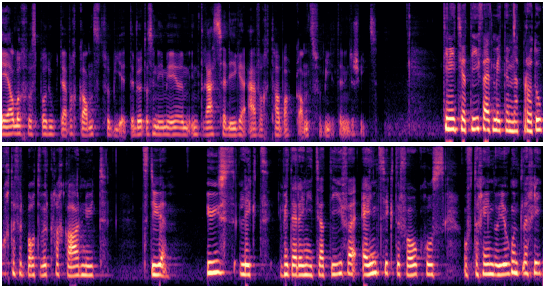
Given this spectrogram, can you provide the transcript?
ehrlich, das Produkt einfach ganz zu verbieten? Würde das in Ihrem Interesse liegen, einfach Tabak ganz zu verbieten in der Schweiz? Die Initiative hat mit einem Produkteverbot wirklich gar nichts zu tun. Uns liegt mit der Initiative einzig der Fokus auf die Kinder und Jugendlichen,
